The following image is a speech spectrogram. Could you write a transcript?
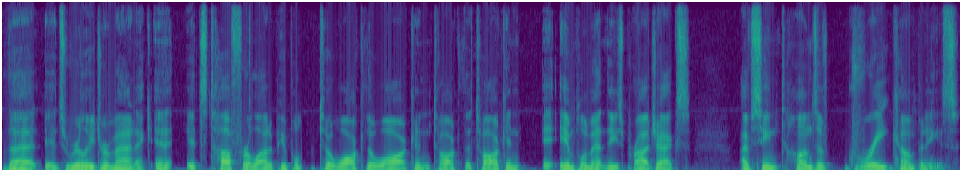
that it's really dramatic. And it's tough for a lot of people to walk the walk and talk the talk and implement these projects. I've seen tons of great companies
